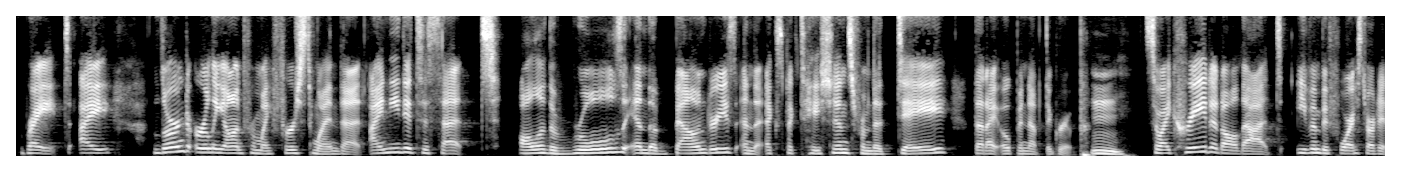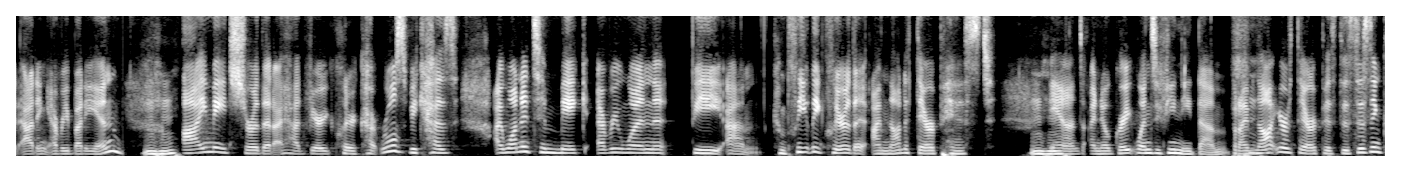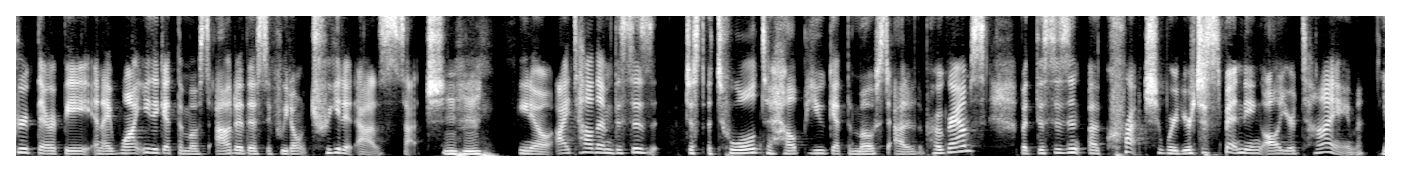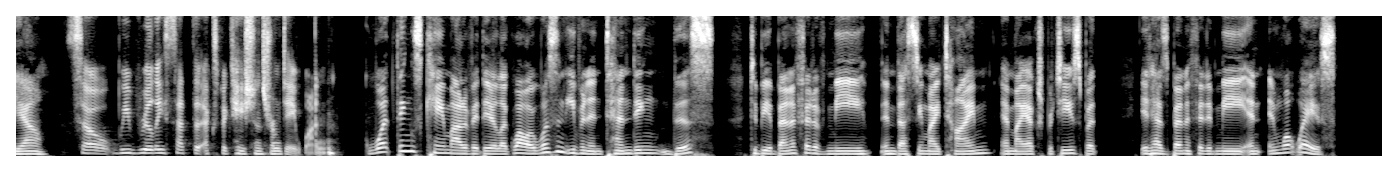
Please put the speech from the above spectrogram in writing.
Right. I learned early on from my first one that I needed to set all of the rules and the boundaries and the expectations from the day that I opened up the group. Mm. So I created all that even before I started adding everybody in. Mm-hmm. I made sure that I had very clear cut rules because I wanted to make everyone be um, completely clear that I'm not a therapist. Mm-hmm. And I know great ones if you need them, but I'm not your therapist. This isn't group therapy. And I want you to get the most out of this if we don't treat it as such. Mm-hmm. You know, I tell them this is just a tool to help you get the most out of the programs, but this isn't a crutch where you're just spending all your time. Yeah. So we really set the expectations from day one. What things came out of it? They're like, wow, I wasn't even intending this to be a benefit of me investing my time and my expertise, but it has benefited me in, in what ways?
